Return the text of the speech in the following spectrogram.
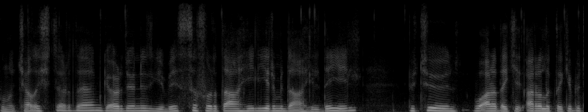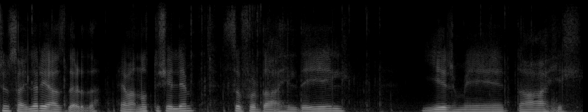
Bunu çalıştırdım. Gördüğünüz gibi 0 dahil 20 dahil değil. Bütün bu aradaki aralıktaki bütün sayıları yazdırdı. Hemen not düşelim. 0 dahil değil. 20 dahil.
